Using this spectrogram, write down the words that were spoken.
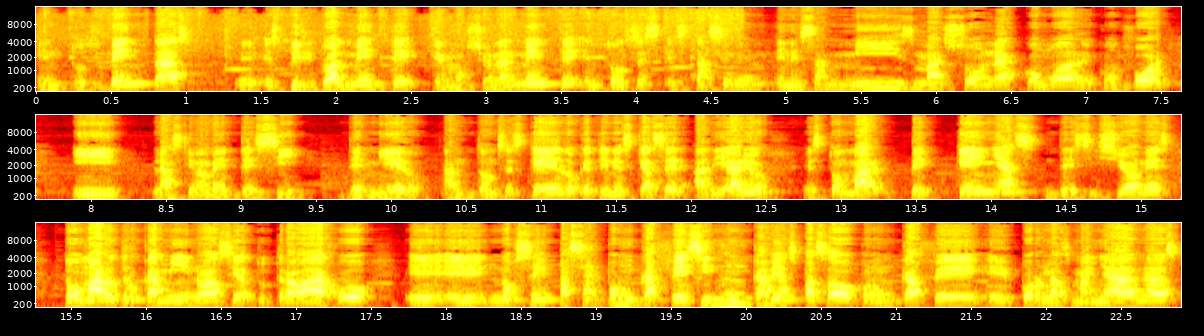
en tus ventas, eh, espiritualmente, emocionalmente, entonces estás en, en esa misma zona cómoda de confort y lástimamente sí, de miedo. Entonces, ¿qué es lo que tienes que hacer a diario? Es tomar pequeñas decisiones, tomar otro camino hacia tu trabajo, eh, eh, no sé, pasar por un café si nunca habías pasado por un café eh, por las mañanas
